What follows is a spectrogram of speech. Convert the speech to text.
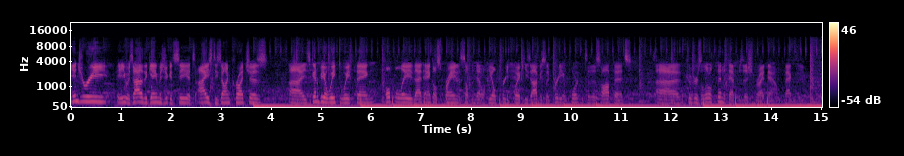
injury, he was out of the game, as you can see. It's iced. He's on crutches. Uh, he's going to be a week to week thing. Hopefully, that ankle sprain is something that'll heal pretty quick. He's obviously pretty important to this offense. Uh, Cougars a little thin at that position right now. Back to you.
